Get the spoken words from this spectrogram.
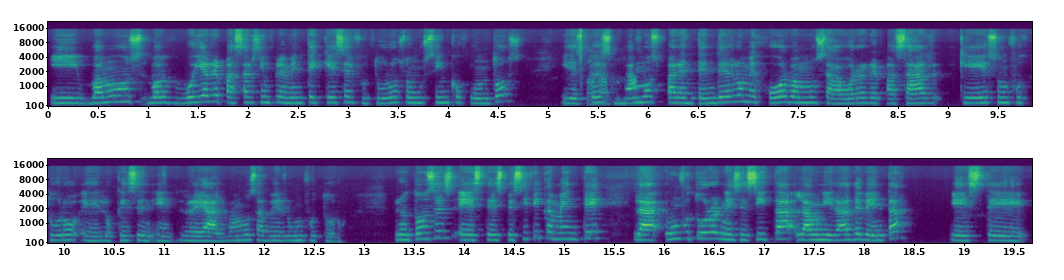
Y vamos, voy a repasar simplemente qué es el futuro, son cinco puntos. Y después vamos, para entenderlo mejor, vamos ahora a repasar qué es un futuro, eh, lo que es en real. Vamos a ver un futuro. Pero entonces, este, específicamente, la, un futuro necesita la unidad de venta. Este,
